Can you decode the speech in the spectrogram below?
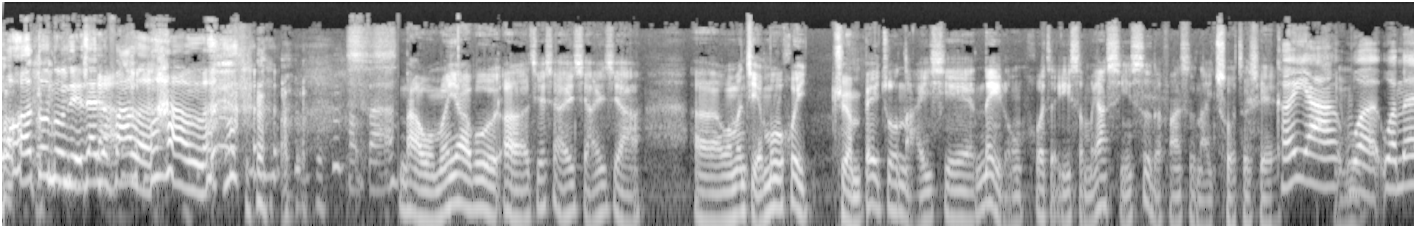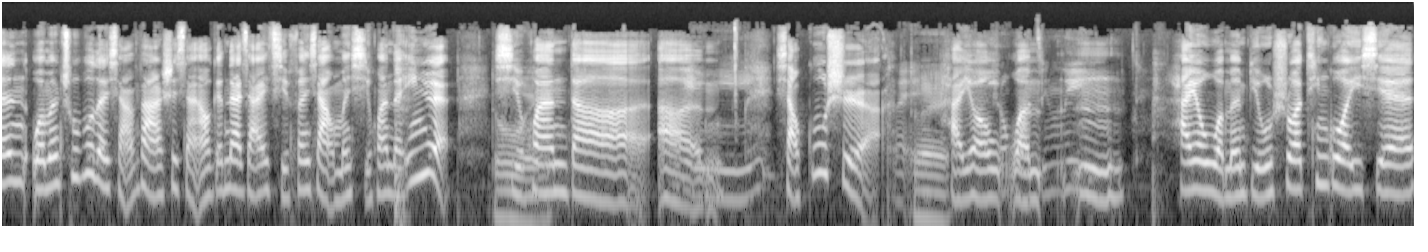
我和东东姐在这发冷汗了。好吧。那我们要不呃，接下来讲一讲，呃，我们节目会。准备做哪一些内容，或者以什么样形式的方式来做这些？可以啊，我我们我们初步的想法是想要跟大家一起分享我们喜欢的音乐，喜欢的呃小故事，对，还有我嗯。还有我们，比如说听过一些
